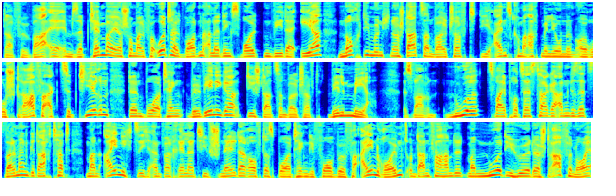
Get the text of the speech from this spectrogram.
Dafür war er im September ja schon mal verurteilt worden. Allerdings wollten weder er noch die Münchner Staatsanwaltschaft die 1,8 Millionen Euro Strafe akzeptieren, denn Boateng will weniger, die Staatsanwaltschaft will mehr. Es waren nur zwei Prozesstage angesetzt, weil man gedacht hat, man einigt sich einfach relativ schnell darauf, dass Boateng die Vorwürfe einräumt und dann verhandelt man nur die Höhe der Strafe neu.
